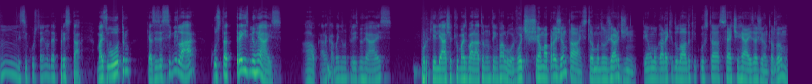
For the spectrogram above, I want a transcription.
Hum, esse curso aí não deve prestar. Mas o outro, que às vezes é similar, custa 3 mil reais. Ah, o cara acaba indo no 3 mil reais porque ele acha que o mais barato não tem valor. Vou te chamar pra jantar. Estamos no jardim. Tem um lugar aqui do lado que custa 7 reais a janta. Vamos?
